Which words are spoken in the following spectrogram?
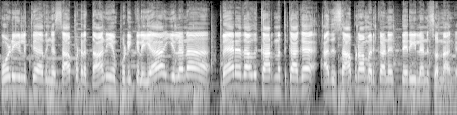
கோழிகளுக்கு அதுங்க சாப்பிடுற தானியம் பிடிக்கலையா? இல்லனா வேற ஏதாவது காரணத்துக்காக அது சாப்பிடாம இருக்கான்னு தெரியலன்னு சொன்னாங்க.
